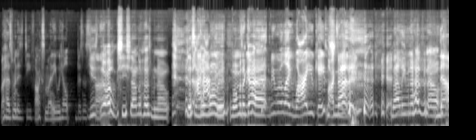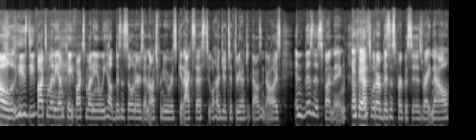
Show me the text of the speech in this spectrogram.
My husband is D Fox Money. We help business. You, oh, she shot her husband out. That's a good woman, to. woman of we God. Were, we were like, why are you K Fox not, Money? not leaving her husband out. no, he's D Fox Money. I'm K Fox Money, and we help business owners and entrepreneurs get access to 100 to 300 thousand dollars in business funding. Okay. that's what our business purpose is right now.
